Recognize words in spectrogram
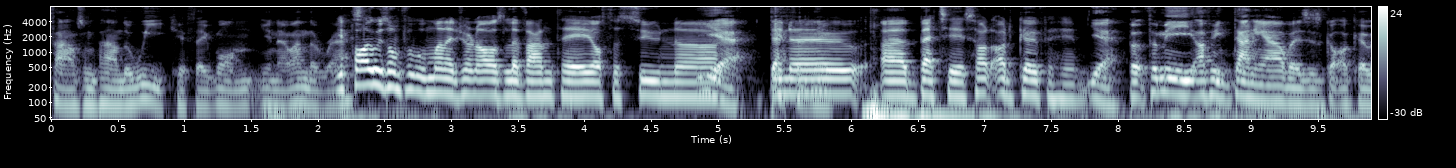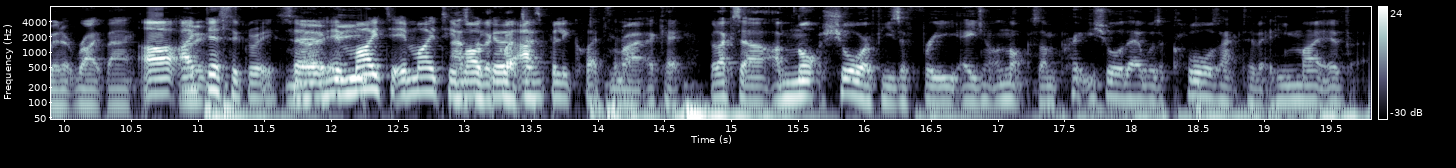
thousand pound a week if they want, you know, and the rest. If I was on Football Manager and I was Levante, Osasuna, Yeah, you know, uh, Betis, I'd, I'd go for him. yeah, but for me, I think Dani Alves has got to go in at right back. Uh, I mean- disagree. So No, in my t- in my team, I'll go? Azpilicueta. Right, okay. But like I said, I'm not sure if he's a free agent or not because I'm pretty sure there was a clause activated. He might have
